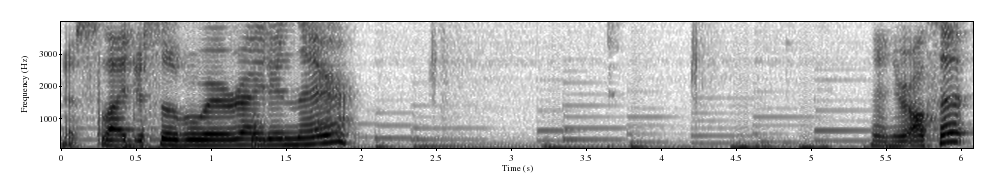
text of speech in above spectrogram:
Just slide your silverware right in there. And you're all set.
